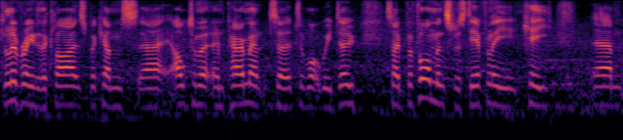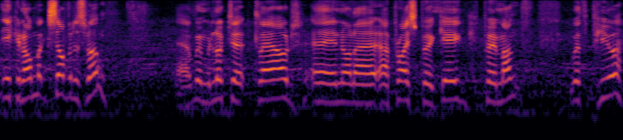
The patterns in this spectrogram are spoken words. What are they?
delivering to the clients becomes uh, ultimate and paramount to, to, what we do. So performance was definitely key. Um, the economics of it as well. Uh, when we looked at cloud and on a, a, price per gig per month with Pure,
